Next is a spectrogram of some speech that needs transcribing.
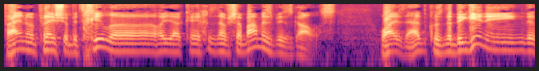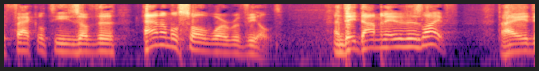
V'hainu pnei shebetchila hoya keiches nefesh abamis bizgalus. Why is that? Because in the beginning, the faculties of the animal soul were revealed, and they dominated his life. And through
